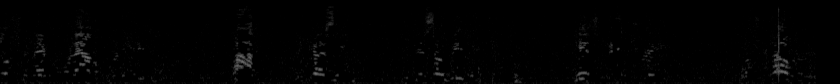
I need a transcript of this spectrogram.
most of everyone out for evil. Why? Because he was disobedient. His victory was covered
